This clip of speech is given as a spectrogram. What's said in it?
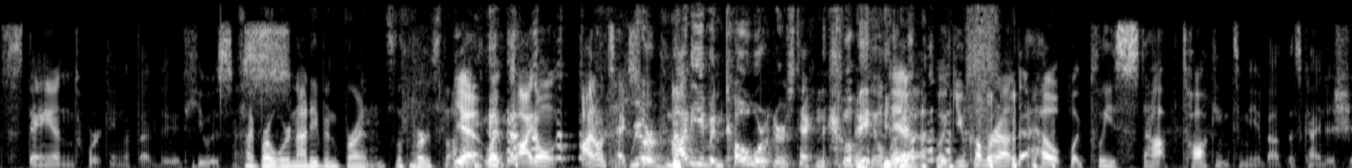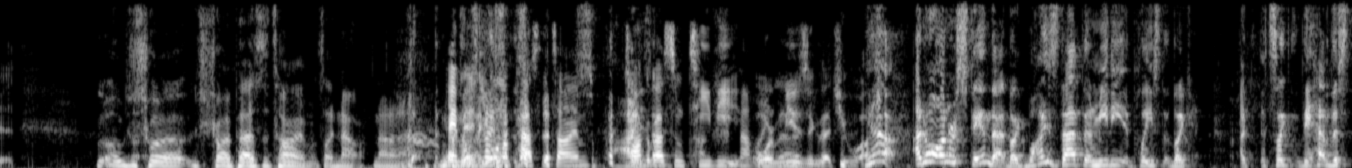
stand working with that dude. He was It's like, bro, we're not even friends. First off. Yeah, like I don't I don't text We you. are not even co-workers technically. yeah, like you come around to help. Like please stop talking to me about this kind of shit. I'm just trying to just trying to pass the time. It's like, no, no, no. Hey man, you want to pass the time? Talk about some TV Not or that. music that you watch. Yeah, I don't understand that. Like, why is that the immediate place that like? It's like they have this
